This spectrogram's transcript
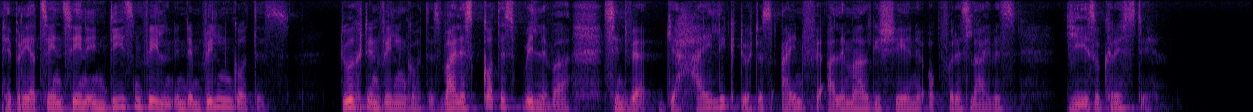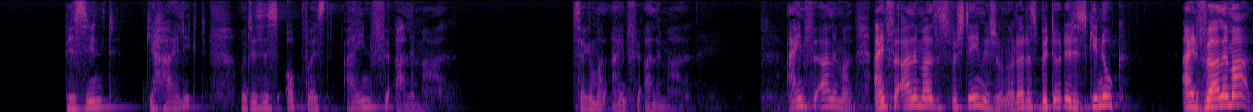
Hebräer 10, 10, in diesem Willen, in dem Willen Gottes, durch den Willen Gottes, weil es Gottes Wille war, sind wir geheiligt durch das ein für allemal geschehene Opfer des Leibes Jesu Christi. Wir sind geheiligt und dieses Opfer ist ein für allemal. Ich sage mal ein für allemal. Ein für alle Mal. Ein für alle Mal, das verstehen wir schon, oder? Das bedeutet, es ist genug. Ein für alle Mal.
